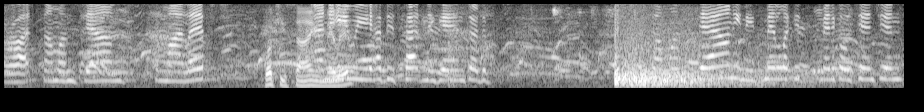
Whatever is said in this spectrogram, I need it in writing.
All right, someone's down to my left. What's he saying, And Amelia? here we have this pattern again. So the someone's down. He needs medical medical attention.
